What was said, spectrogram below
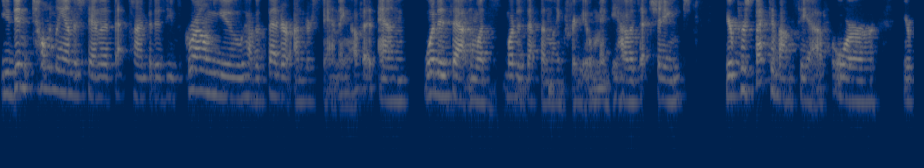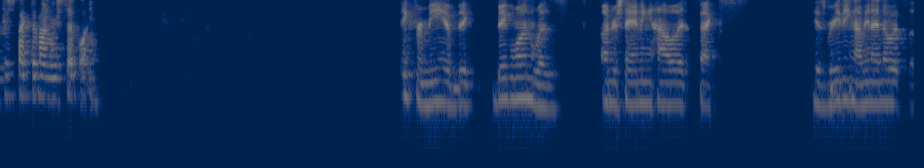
you didn't totally understand it at that time, but as you've grown, you have a better understanding of it. And what is that, and what's what has that been like for you? Maybe how has that changed your perspective on CF or your perspective on your sibling? I think for me, a big big one was understanding how it affects his breathing. I mean, I know it's a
